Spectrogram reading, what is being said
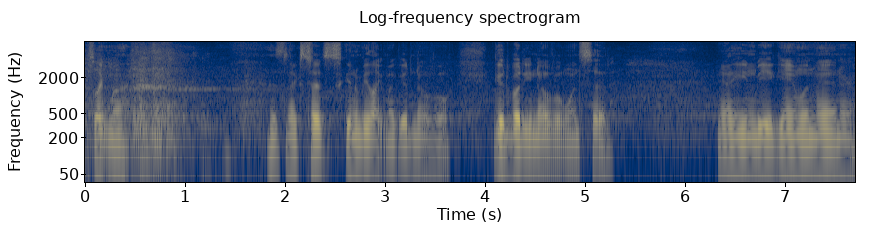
It's like my this next set's gonna be like my good Nova, good buddy Nova once said. You know, you can be a gambling man or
